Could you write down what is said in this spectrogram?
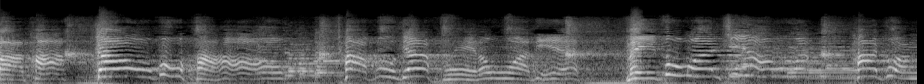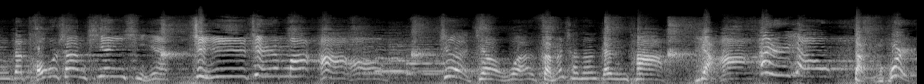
把他照顾好，差不点毁了我的美多娇啊！他撞的头上鲜血直直冒，这叫我怎么才能跟他哑儿腰？等会儿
